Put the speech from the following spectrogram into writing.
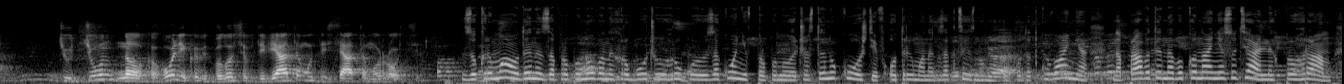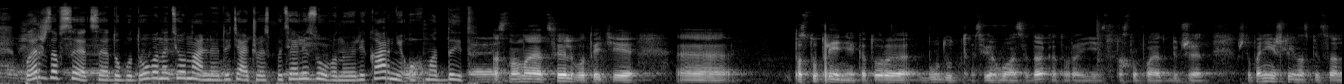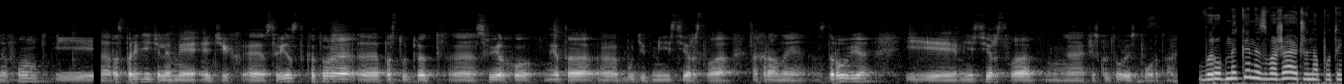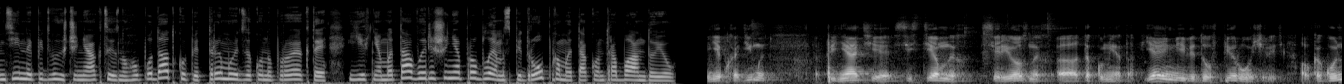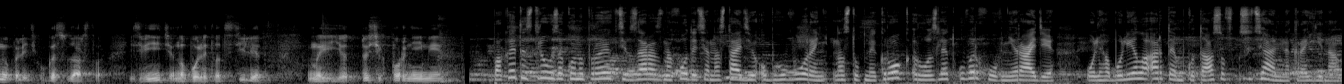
тютюн на алкоголь, яке відбулося в 9-10 році. Зокрема, один із запропонованих робочою групою законів пропонує частину коштів, отриманих з акцизного оподаткування, направити на виконання соціальних програм. Перш за все, це добудова національної дитячої спеціалізованої лікарні Охмаддит. Основная цель вот эти э, поступления, которые будут сверхбазы, да, которые есть, поступают в бюджет, чтобы они шли на специальный фонд и распорядителями этих э, средств, которые э, поступят э, сверху, это э, будет Министерство охраны здоровья и Министерство э, физкультуры и спорта. Виробники, незважаючи на потенційне підвищення акцизного податку, підтримують законопроекти. Їхня мета вирішення проблем з підробками та контрабандою. необходимо принятие системных, серьезных э, документов. Я имею в виду в первую очередь алкогольную политику государства. Извините, но более 20 лет мы ее до сих пор не имеем. Пакет із трьох законопроєктів зараз знаходиться на стадії обговорень. Наступний крок розгляд у Верховній Раді. Ольга Болєла, Артем Кутасов, Соціальна країна.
